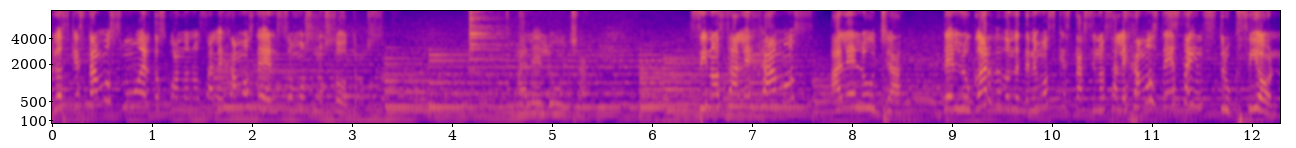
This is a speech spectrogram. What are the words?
Los que estamos muertos cuando nos alejamos de Él somos nosotros. Aleluya. Si nos alejamos, aleluya, del lugar de donde tenemos que estar, si nos alejamos de esa instrucción,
